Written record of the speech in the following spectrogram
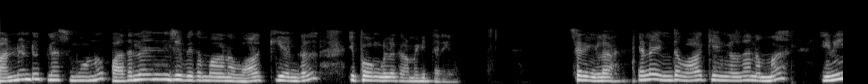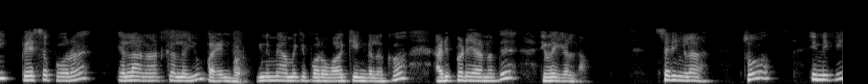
பன்னெண்டு ப்ளஸ் மூணு பதினஞ்சு விதமான வாக்கியங்கள் இப்போ உங்களுக்கு அமைக்க தெரியும். சரிங்களா? ஏன்னா இந்த வாக்கியங்கள் தான் நம்ம இனி பேச போகிற எல்லா நாட்கள்லையும் பயன்படும். இனிமே அமைக்க போகிற வாக்கியங்களுக்கும் அடிப்படையானது இவைகள் தான். சரிங்களா? ஸோ இன்னைக்கு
